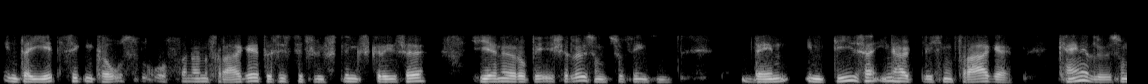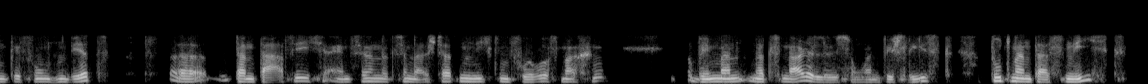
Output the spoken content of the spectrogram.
in der jetzigen großen offenen Frage, das ist die Flüchtlingskrise, hier eine europäische Lösung zu finden. Wenn in dieser inhaltlichen Frage keine Lösung gefunden wird, äh, dann darf ich einzelnen Nationalstaaten nicht den Vorwurf machen, wenn man nationale Lösungen beschließt, tut man das nicht,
